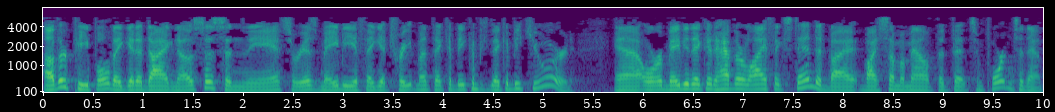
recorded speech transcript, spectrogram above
Other people, they get a diagnosis, and the answer is maybe if they get treatment, they could be they could be cured uh, or maybe they could have their life extended by by some amount that that's important to them.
